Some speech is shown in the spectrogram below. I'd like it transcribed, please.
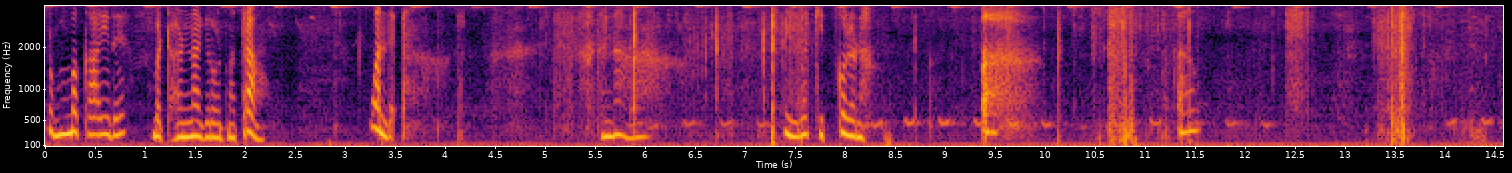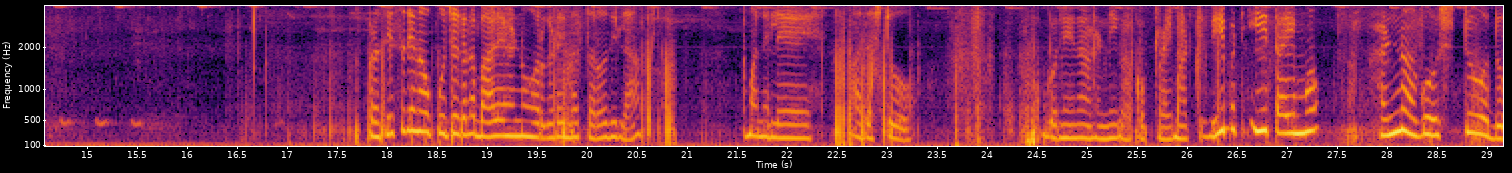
ತುಂಬ ಕಾಯಿದೆ, ಬಟ್ ಹಣ್ಣಾಗಿರೋದು ಮಾತ್ರ ಒಂದೇ. ಅದನ್ನು ಈಗ ಕಿತ್ಕೊಳ್ಳೋಣ. ಪ್ರತಿ ಸತಿ ನಾವು ಪೂಜೆಗೆಲ್ಲ ಬಾಳೆಹಣ್ಣು ಹೊರಗಡೆಯಿಂದ ತರೋದಿಲ್ಲ. ಮನೇಲೇ ಆದಷ್ಟು ಗೊನೆನ ಹಣ್ಣಿಗೆ ಹಾಕೋಕೆ ಟ್ರೈ ಮಾಡ್ತೀವಿ. ಬಟ್ ಈ ಟೈಮು ಹಣ್ಣು ಆಗುವಷ್ಟು ಅದು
